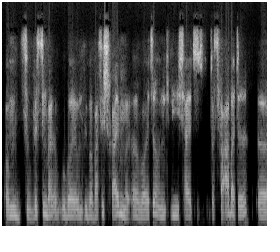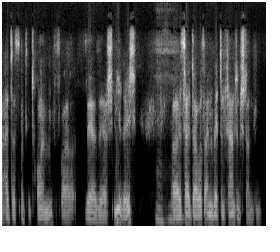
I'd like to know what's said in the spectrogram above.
um zu wissen, worüber und über was ich schreiben äh, wollte und wie ich halt das verarbeite, äh, halt das mit den Träumen. Das war sehr, sehr schwierig. Mhm. Äh, ist halt daraus eine Welt entfernt entstanden.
